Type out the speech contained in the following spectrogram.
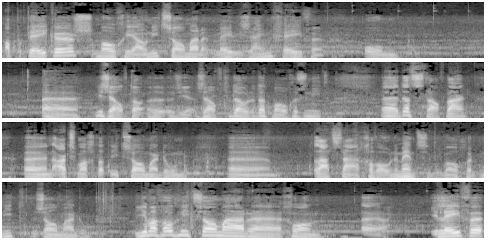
apothekers mogen jou niet zomaar het medicijn geven om jezelf, jezelf, te doden. Dat mogen ze niet. dat is strafbaar. een arts mag dat niet zomaar doen. laat staan gewone mensen, die mogen het niet zomaar doen. Je mag ook niet zomaar uh, gewoon uh, je leven.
